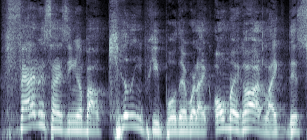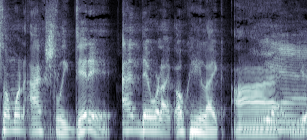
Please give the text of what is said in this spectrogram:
fantasizing about killing people they were like oh my god like this someone actually did it and they were like okay like i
